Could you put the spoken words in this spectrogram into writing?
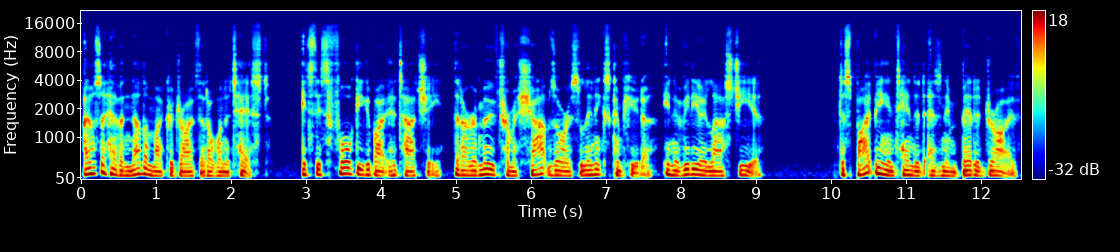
I also have another microdrive that I want to test. It's this 4GB Hitachi that I removed from a Sharp Zaurus Linux computer in a video last year. Despite being intended as an embedded drive,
